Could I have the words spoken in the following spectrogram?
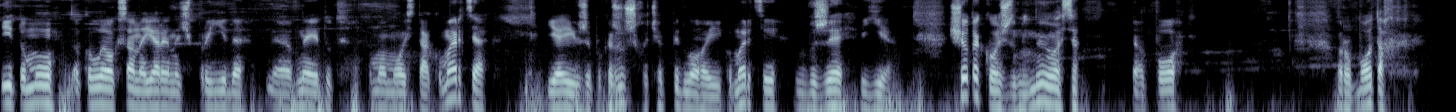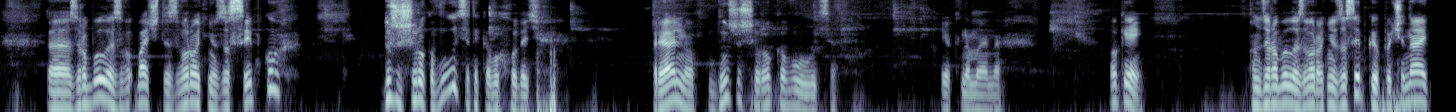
І тому, коли Оксана Яринич приїде, е, в неї тут, по-моєму, ось та комерція. Я їй вже покажу, що хоча б підлога її комерції вже є. Що також змінилося е, по роботах? Е, Зробили, бачите, зворотню засипку. Дуже широка вулиця така виходить. Реально дуже широка вулиця, як на мене. Окей. Зробили зворотню засипку і починають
